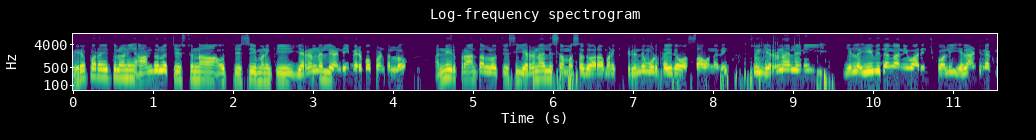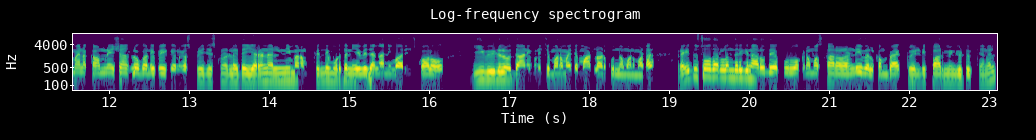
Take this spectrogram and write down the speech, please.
మిరప రైతులని ఆందోళన చేస్తున్న వచ్చేసి మనకి ఎర్రనల్లి అండి మిరప పంటల్లో. అన్ని ప్రాంతాల్లో వచ్చేసి ఎర్రనల్లి సమస్య ద్వారా మనకి క్రింది ముడత అయితే వస్తూ ఉన్నది. సో ఎర్రనల్లిని ఎలా ఏ విధంగా నివారించుకోవాలి? ఎలాంటి రకమైన కాంబినేషన్స్లో కనిపి కనుక స్ప్రే చేసుకున్నట్లయితే ఎర్రనల్లిని మనం క్రింది ముడతని ఏ విధంగా నివారించుకోవాలో ఈ వీడియోలో దాని గురించి మనమైతే మాట్లాడుకుందాం అనమాట రైతు సోదరులందరికీ నా హృదయపూర్వక నమస్కారాలు అండి welcome back to LT farming YouTube channel.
